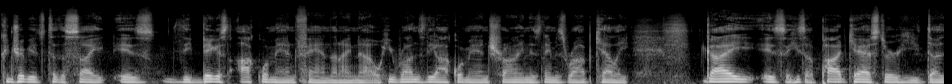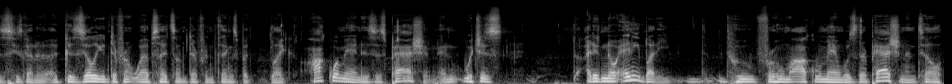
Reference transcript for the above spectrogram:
contributes to the site is the biggest Aquaman fan that I know. He runs the Aquaman Shrine. His name is Rob Kelly. Guy is he's a podcaster. He does he's got a, a gazillion different websites on different things, but like Aquaman is his passion, and which is I didn't know anybody who for whom Aquaman was their passion until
